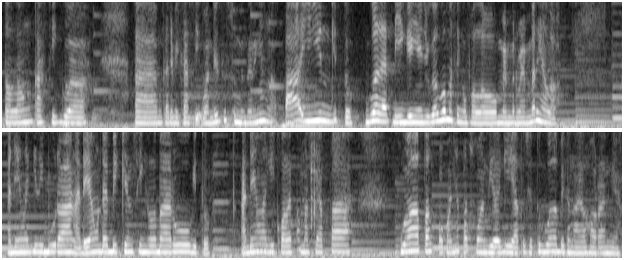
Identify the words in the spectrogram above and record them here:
tolong kasih gue um, klarifikasi. Wandi tuh sebenarnya ngapain gitu? Gue liat di IG-nya juga gue masih ngefollow member-membernya loh. Ada yang lagi liburan ada yang udah bikin single baru gitu. Ada yang lagi collab sama siapa. Gue pas pokoknya pas Wandi lagi hiatus itu gue lebih kenal Horannya.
